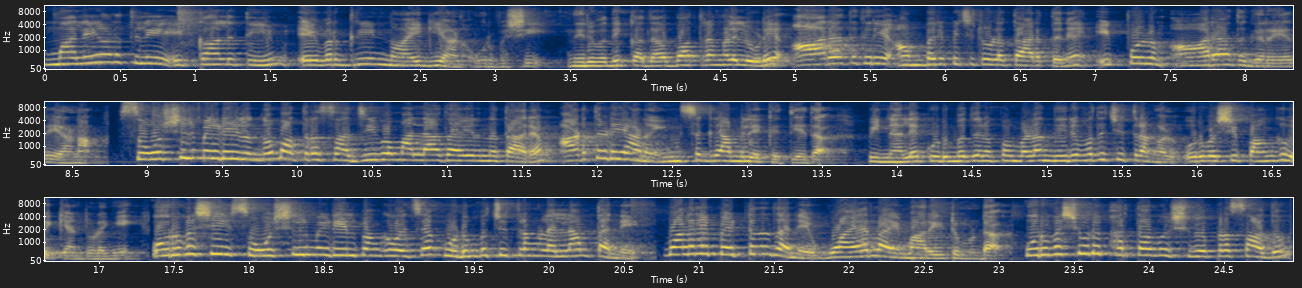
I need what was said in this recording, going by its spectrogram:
മലയാളത്തിലെ എക്കാലത്തെയും എവർഗ്രീൻ നായികയാണ് ഉർവശി. നിരവധി കഥാപാത്രങ്ങളിലൂടെ ആരാധകരെ അമ്പരിപ്പിച്ചിട്ടുള്ള താരത്തിന് ഇപ്പോഴും ആരാധകർ ഏറെയാണ് സോഷ്യൽ മീഡിയയിലൊന്നും അത്ര സജീവമല്ലാതായിരുന്ന താരം അടുത്തിടെയാണ് ഇൻസ്റ്റഗ്രാമിലേക്ക് എത്തിയത്. പിന്നാലെ കുടുംബത്തിനൊപ്പമുള്ള നിരവധി ചിത്രങ്ങൾ ഉർവശി പങ്കുവയ്ക്കാൻ തുടങ്ങി. ഉർവശി സോഷ്യൽ മീഡിയയിൽ പങ്കുവച്ച കുടുംബ ചിത്രങ്ങളെല്ലാം തന്നെ വളരെ പെട്ടെന്ന് തന്നെ വൈറലായി മാറിയിട്ടുമുണ്ട്. ഉർവശിയുടെ ഭർത്താവ് ശിവപ്രസാദും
